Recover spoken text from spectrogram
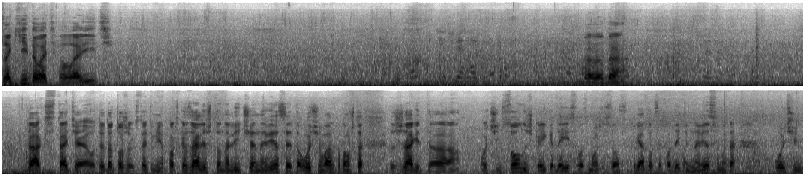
закидывать, ловить. Да-да-да. Да, кстати, вот это тоже, кстати, мне подсказали, что наличие навеса это очень важно, потому что жарит а, очень солнышко, и когда есть возможность у вас спрятаться под этим навесом, это очень,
